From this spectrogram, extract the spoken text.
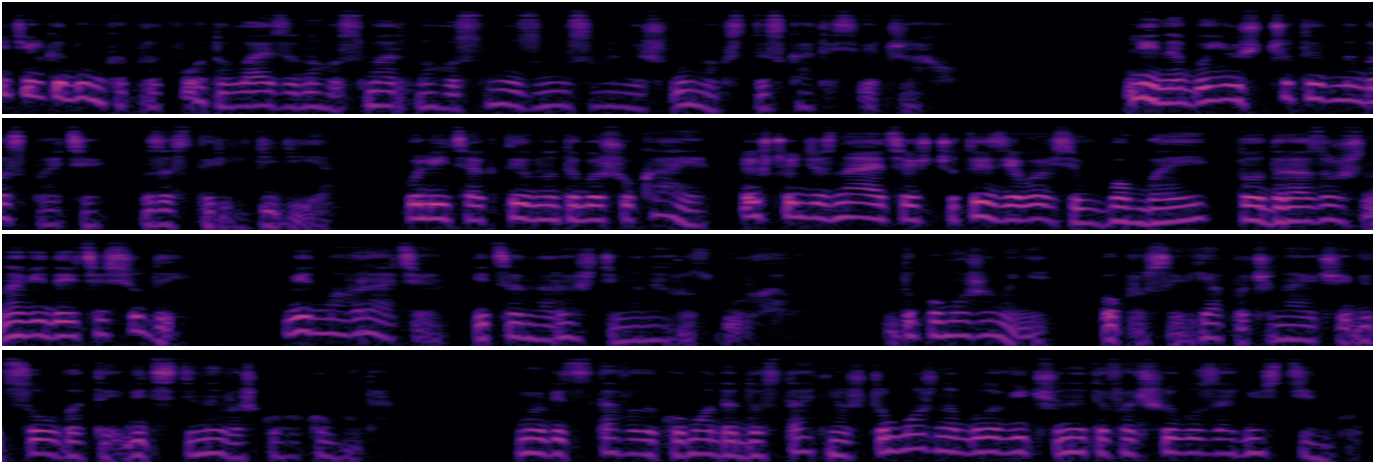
І тільки думка про фото лайзаного смертного сну змусила мій шлунок стискатись від жаху. Ліне, боюсь, що ти в небезпеці, застеріг дідія. Поліція активно тебе шукає. Якщо дізнається, що ти з'явився в Бомбеї, то одразу ж навідається сюди. Він мав рацію, і це нарешті мене розбурхало. Допоможи мені, попросив я, починаючи відсовувати від стіни важкого комода. Ми відставили комода достатньо, щоб можна було відчинити фальшиву задню стінку.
